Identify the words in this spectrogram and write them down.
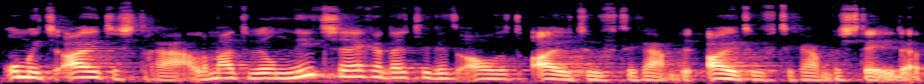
om iets uit te stralen. Maar het wil niet zeggen dat je dit altijd te gaan, uit hoeft te gaan besteden.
